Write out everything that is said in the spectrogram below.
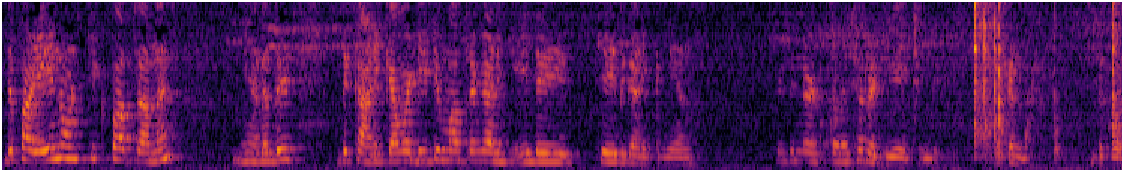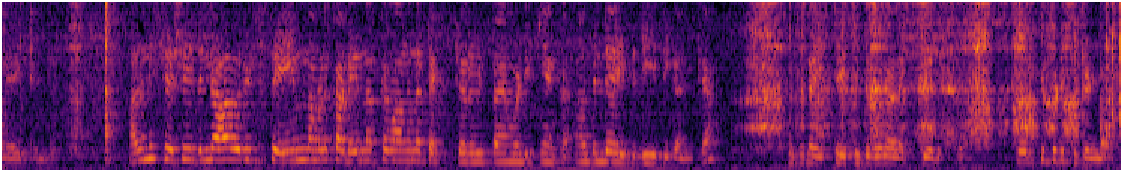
ഇത് പഴയ നോൺ സ്റ്റിക്ക് പാത്രമാണ്. ഞാനത് ഇത് കാണിക്കാൻ വേണ്ടിയിട്ട് മാത്രം കാണിക്ക ഇത് ചെയ്ത് കാണിക്കുന്നതാണ്. ഇതിന്റെ അടുത്ത വശം റെഡി ആയിട്ടുണ്ട്. ഇതൊക്കെ ഉണ്ടാ ഇതുപോലെ ആയിട്ടുണ്ട്. അതിനുശേഷം ഇതിന്റെ ആ ഒരു സെയിം നമ്മൾ കടയിൽ നിന്നൊക്കെ വാങ്ങുന്ന ടെക്സ്ചർ കിട്ടാൻ വേണ്ടിയിട്ട് ഞാൻ അതിന്റെ ഇത് രീതി കാണിക്കാം. ഇത് ലൈറ്റായിട്ട് ഇതുപോലെ ഇളക്കിയെടുക്കുക പൊട്ടിപ്പിടിച്ചിട്ടുണ്ടാവും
